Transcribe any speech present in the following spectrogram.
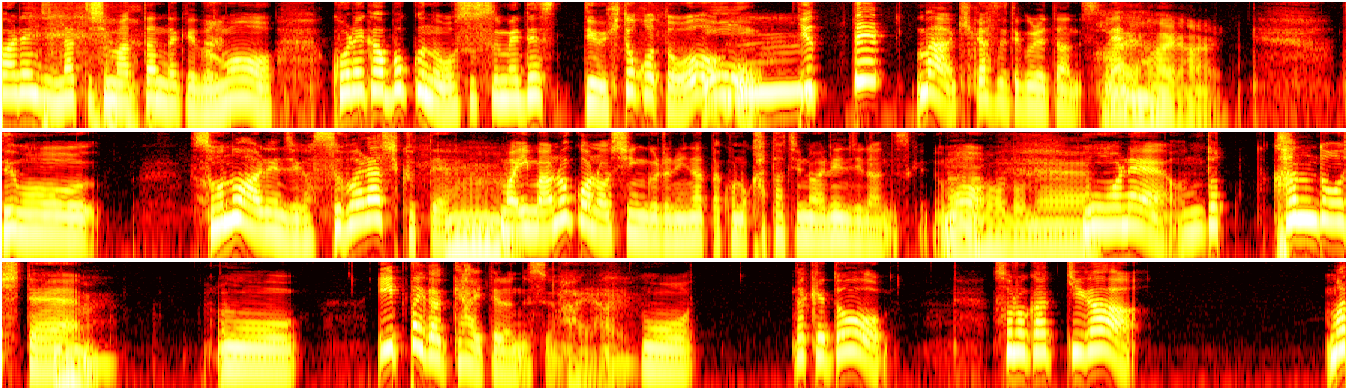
アレンジになってしまったんだけども これが僕のおすすめですっていう一言を言ってまあ聞かせてくれたんですね。はいはいはい。でもそのアレンジが素晴らしくて、うん。まあ、今のこのシングルになったこの形のアレンジなんですけどなるもほどね。もうね本当感動してう、ん。もういっぱい楽器入ってるんですよ。はいはい。もうだけどその楽器が全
